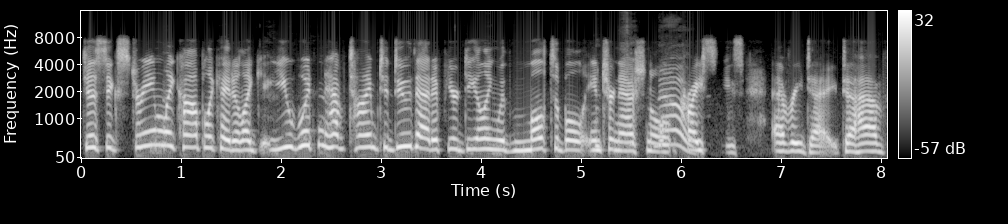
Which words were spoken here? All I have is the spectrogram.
just extremely complicated. Like you wouldn't have time to do that if you're dealing with multiple international no. crises every day. To have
